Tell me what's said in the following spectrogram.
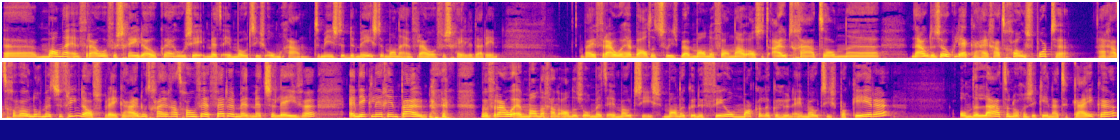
Uh, mannen en vrouwen verschillen ook hè, hoe ze met emoties omgaan. Tenminste, de meeste mannen en vrouwen verschillen daarin. Wij vrouwen hebben altijd zoiets bij mannen van, nou, als het uitgaat, dan, uh, nou, dat is ook lekker. Hij gaat gewoon sporten. Hij gaat gewoon nog met zijn vrienden afspreken. Hij, doet, hij gaat gewoon verder met, met zijn leven. En ik lig in puin. maar vrouwen en mannen gaan anders om met emoties. Mannen kunnen veel makkelijker hun emoties parkeren om er later nog eens een keer naar te kijken.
